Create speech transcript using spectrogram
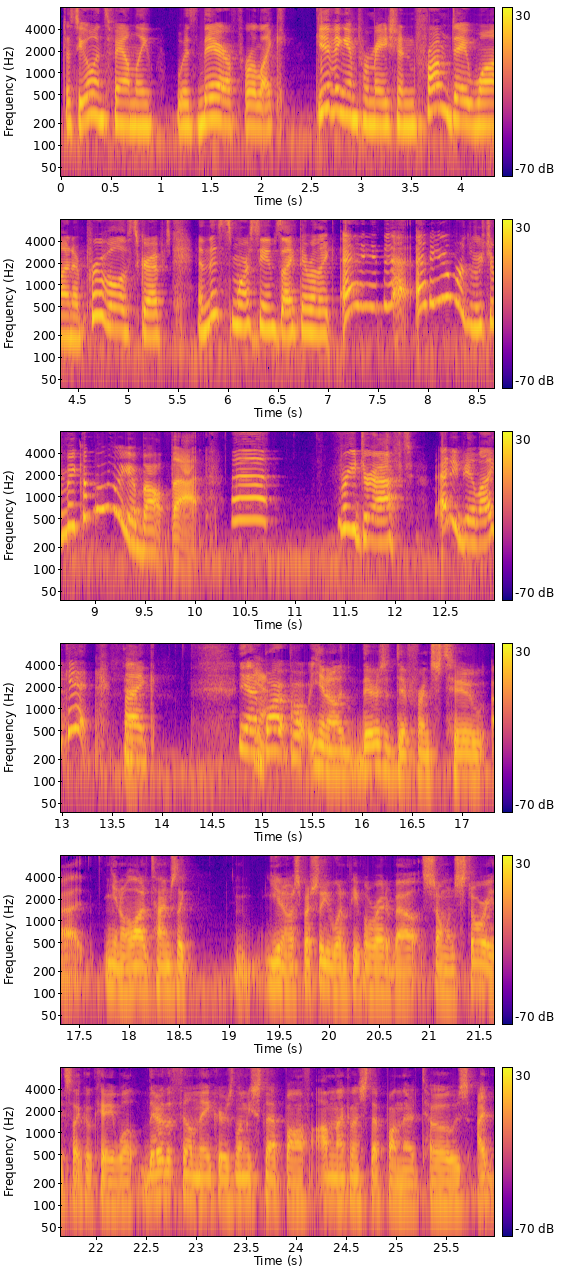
Jesse Owens' family was there for like giving information from day one, approval of script. And this more seems like they were like, Eddie, Eddie Edwards, we should make a movie about that. Uh, redraft. Eddie, do you like it? Like, Yeah, Yeah. part, part, you know, there's a difference too. Uh, you know, a lot of times, like, you know, especially when people write about someone's story, it's like, okay, well, they're the filmmakers. Let me step off. I'm not going to step on their toes. I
